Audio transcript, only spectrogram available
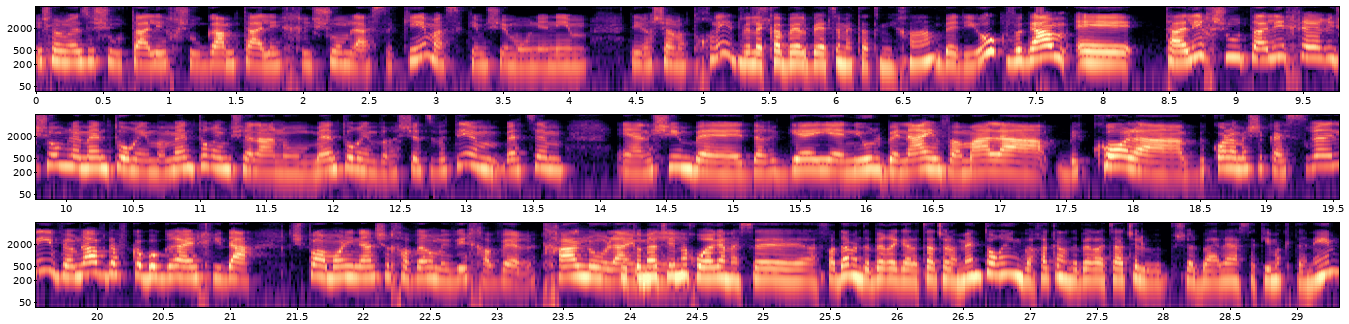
יש לנו איזשהו תהליך שהוא גם תהליך רישום לעסקים, העסקים שמעוניינים להירשם לתוכנית. ולקבל וש... בעצם את התמיכה. בדיוק, וגם אה, תהליך שהוא תהליך אה, רישום למנטורים. המנטורים שלנו, מנטורים וראשי צוותים, בעצם אה, אנשים בדרגי אה, ניהול ביניים ומעלה בכל, ה, בכל המשק הישראלי, והם לאו דווקא בוגרי היחידה. יש פה המון עניין של חבר מביא חבר. התחלנו אולי מ... זאת אומרת מ... שאם אנחנו רגע נעשה הפרדה, נדבר רגע על הצד של המנטורינג, ואחר כך נדבר על הצד של, של בעלי העסקים הקטנים.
